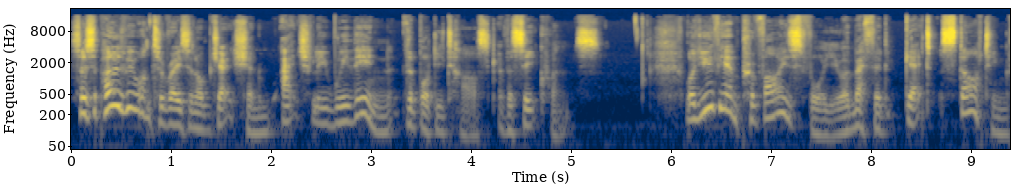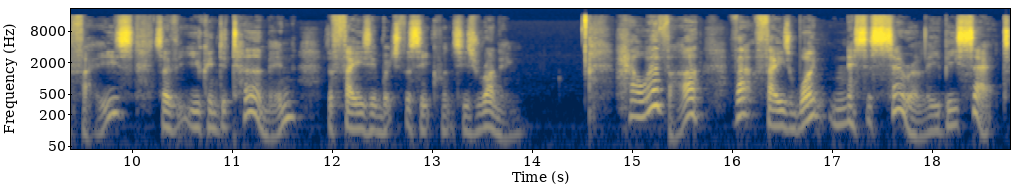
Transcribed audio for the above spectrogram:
So suppose we want to raise an objection actually within the body task of a sequence. Well, UVM provides for you a method get starting phase so that you can determine the phase in which the sequence is running. However, that phase won't necessarily be set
